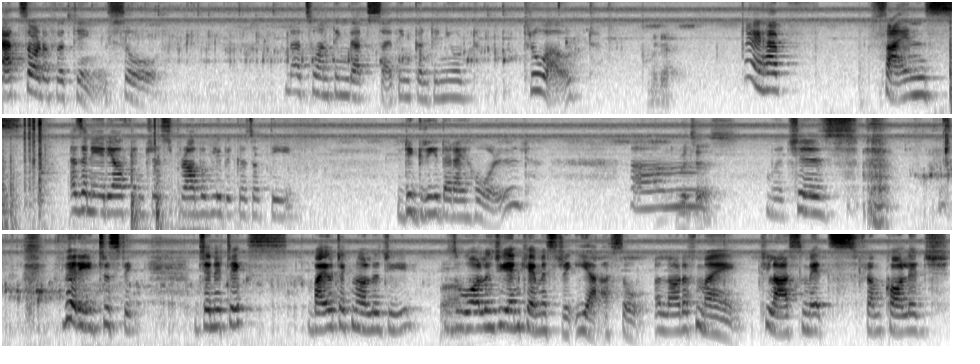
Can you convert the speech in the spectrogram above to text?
that sort of a thing. So that's one thing that's I think continued throughout. Okay. I have science as an area of interest, probably because of the degree that I hold, um, Which is which is very interesting. Genetics, biotechnology, zoology, and chemistry. Yeah, so a lot of my classmates from college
